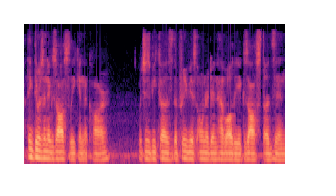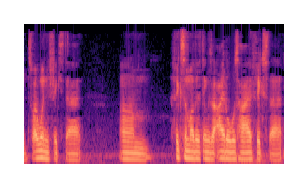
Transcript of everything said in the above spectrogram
I think there was an exhaust leak in the car, which is because the previous owner didn't have all the exhaust studs in. So I wouldn't fix that. Um, fix some other things. The idle was high, fix that.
